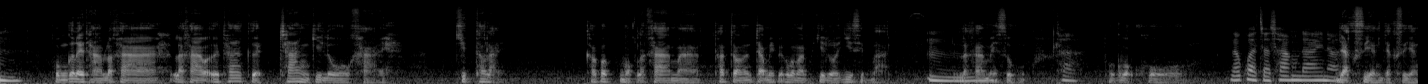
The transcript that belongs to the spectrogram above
ม ผมก็เลยถามราคาราคาว่าเออถ้าเกิดช่างกิโลขาย คิดเท่าไหร่ เขาก็บอกราคามา ถ้าตอนนั้นจำไม่ผิดก็ประมาณกิโลละยี่สิบาท อืมราคาไม่สูง ค่ะ ผมก็บอกโอ้โห แล้วกว่าจะช่างได้นะ อยากเสี่ยงอยากเสี่ยง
